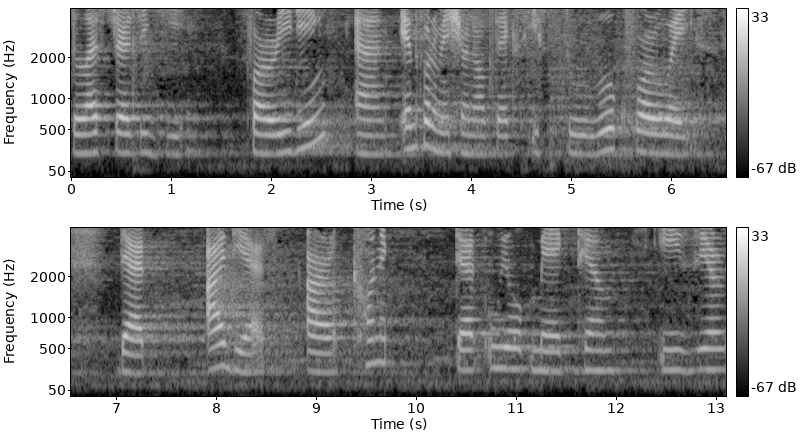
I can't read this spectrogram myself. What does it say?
the last strategy for reading an informational text is to look for ways that ideas are connected that will make them easier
